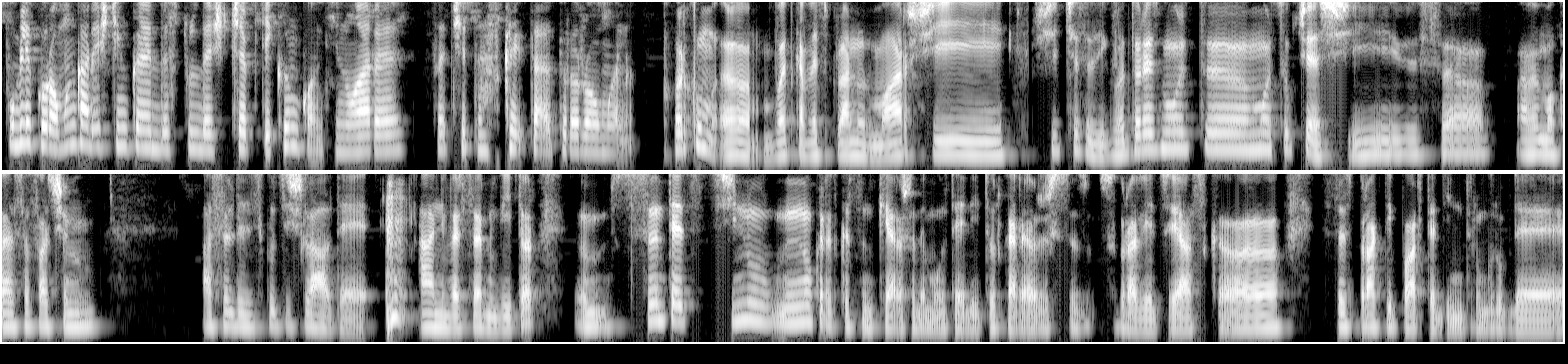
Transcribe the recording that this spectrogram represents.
publicul român, care știm că e destul de sceptic în continuare să citească literatură română. Oricum, uh, văd că aveți planuri mari și, și ce să zic, vă doresc mult, uh, mult succes și să avem ocazia să facem astfel de discuții și la alte aniversări în viitor. Sunteți și nu, nu cred că sunt chiar așa de multe edituri care au reușit să supraviețuiască. Sunteți practic parte dintr-un grup de,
